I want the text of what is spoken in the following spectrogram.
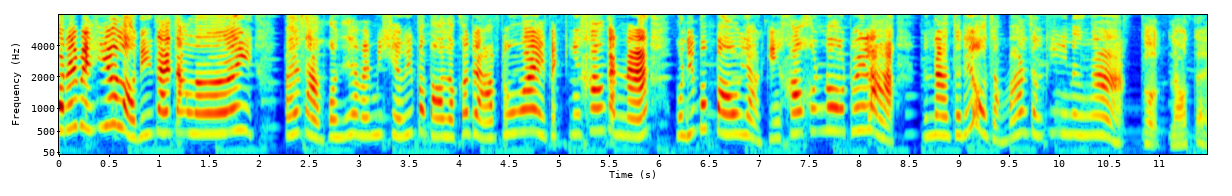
าได้ไปเที่ยวเหรอดีใจจังเลย ไปสามคนใช่ไหมมีเควินเปาๆแล้วก็ดราฟด้วยไปกินข้าวกันนะ วันนี้เปาๆอยากกินข้าวข้างนอกด้วยล่ะนานๆจะได้ออกจากบ้านสักทีนึงอะก็แล้วแต่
